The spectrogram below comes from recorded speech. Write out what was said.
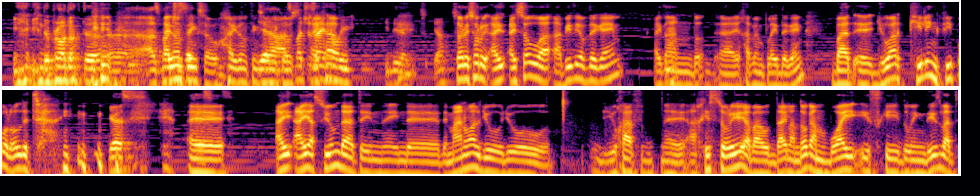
in the product uh, uh, as much I don't as think so. I don't think yeah, so because as much as I, have, know, he, he didn't. Yeah. Sorry, sorry. I, I saw a, a video of the game. I Hmm. don't, don't- I haven't played the game, but uh, you are killing people all the time. Yes. Uh, Yes. I, I assume that in in the, the manual you you you have uh, a history about Dylan Dog and why is he doing this, but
